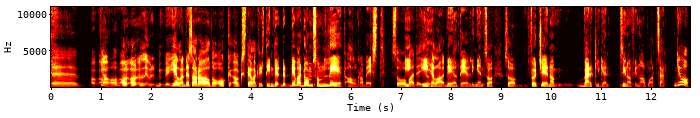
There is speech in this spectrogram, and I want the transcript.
Eh, ja. Och, och, gällande Sara Aalto och, och Stella Kristin, det, det, var de som lät allra bäst i, i hela deltävlingen. Så, så förtjänar verkligen sina finalplatser. Ja,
